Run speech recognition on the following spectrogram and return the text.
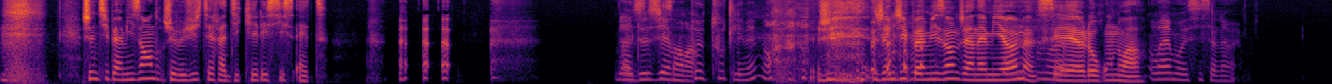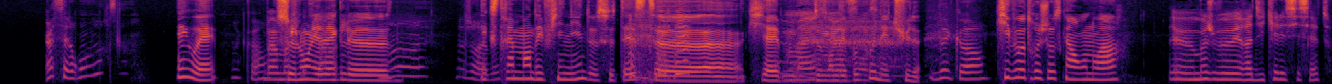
je ne suis pas misandre, je veux juste éradiquer les het. Bah, La deuxième, C'est un peu toutes les mêmes, non Je, je ne suis pas misandre, j'ai un ami homme, c'est euh, le rond noir. Ouais, moi aussi, celle-là. Ouais. Ah, c'est le rond noir, ça? Et ouais, D'accord. Bah, selon les ça. règles Ouais, euh, extrêmement définies de ce test euh, qui a Ouais, demandé beaucoup d'études. D'accord. Qui veut autre chose qu'un rond noir? Euh, moi, je veux éradiquer les 6-7.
